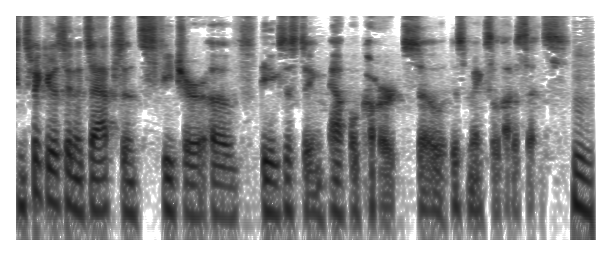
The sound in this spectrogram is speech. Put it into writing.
conspicuous in its absence feature of the existing Apple Card. So this makes a lot of sense. Hmm.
